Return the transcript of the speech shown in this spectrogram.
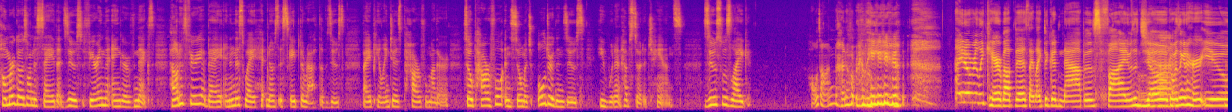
Homer goes on to say that Zeus, fearing the anger of Nyx, held his fury at bay, and in this way, Hypnos escaped the wrath of Zeus by appealing to his powerful mother. So powerful and so much older than Zeus, he wouldn't have stood a chance. Zeus was like, Hold on, I don't really. I don't really care about this. I liked a good nap. It was fine. It was a joke. Yeah. It wasn't gonna hurt you.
